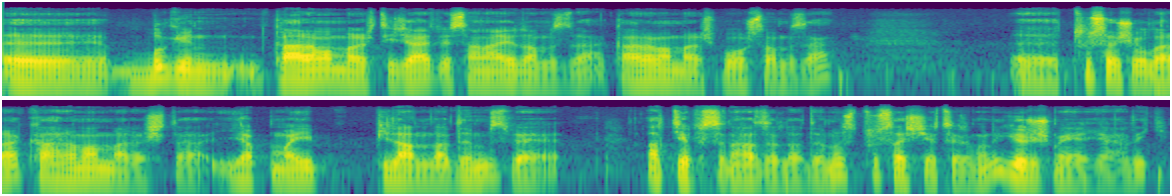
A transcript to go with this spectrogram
Ee, bugün Kahramanmaraş Ticaret ve Sanayi Odamızda, Kahramanmaraş Borsamıza e, TUSAŞ olarak Kahramanmaraş'ta yapmayı planladığımız ve altyapısını hazırladığımız TUSAŞ yatırımını görüşmeye geldik.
